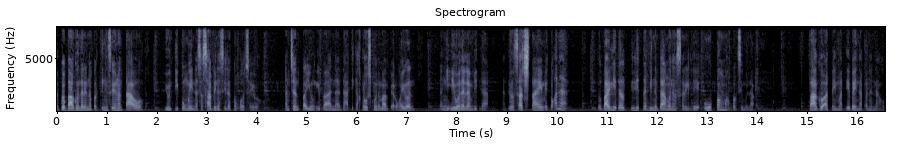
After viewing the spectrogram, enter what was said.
Nagbabago na rin ang pagtingin sa'yo ng tao. Yung tipong may nasasabi na sila tungkol sa'yo. Andyan pa yung iba na dati ka-close mo naman pero ngayon, nangiiwan na lang bigla. Until such time, ito ka na. Little by little, pilit na binabangon ng sarili upang makapagsimula ka Bago at may matibay na pananaw.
